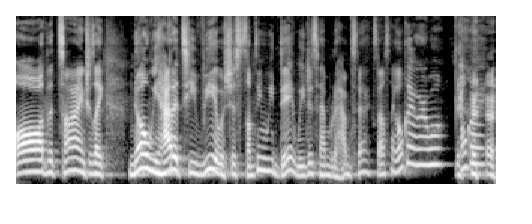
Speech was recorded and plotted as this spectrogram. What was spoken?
all the time. She's like, No, we had a TV. It was just something we did. We just happened to have sex. I was like, Okay, grandma. Okay.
